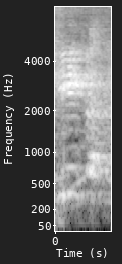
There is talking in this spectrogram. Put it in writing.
ঠিক আছে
